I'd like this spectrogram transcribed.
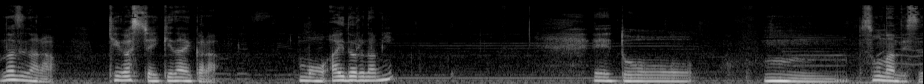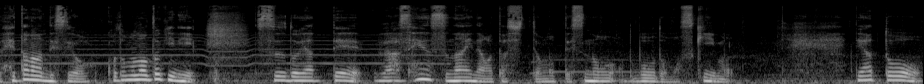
なぜなら怪我しちゃいけないから。もうアイドル並みえっ、ー、とうんそうなんです。下手なんですよ。子供の時に数度やってうわセンスないな私って思ってスノーボードもスキーも。であと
